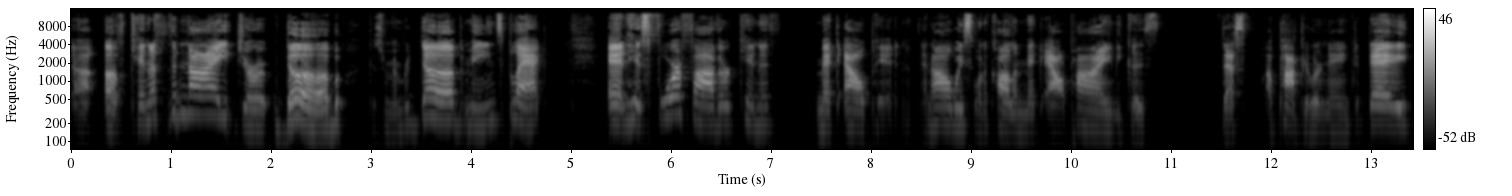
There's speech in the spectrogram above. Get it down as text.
uh, of Kenneth the Niger Dub, because remember Dub means black, and his forefather Kenneth MacAlpin. And I always want to call him McAlpine because that's a popular name today.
